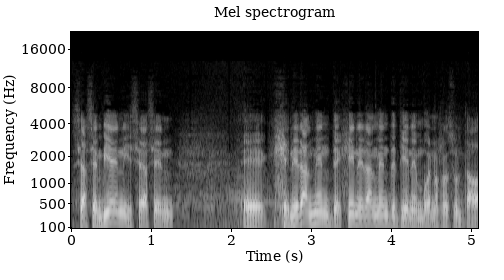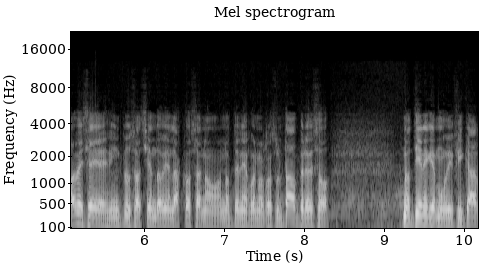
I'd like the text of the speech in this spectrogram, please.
se hacen bien y se hacen eh, generalmente, generalmente tienen buenos resultados. A veces incluso haciendo bien las cosas no, no tenés buenos resultados, pero eso no tiene que modificar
